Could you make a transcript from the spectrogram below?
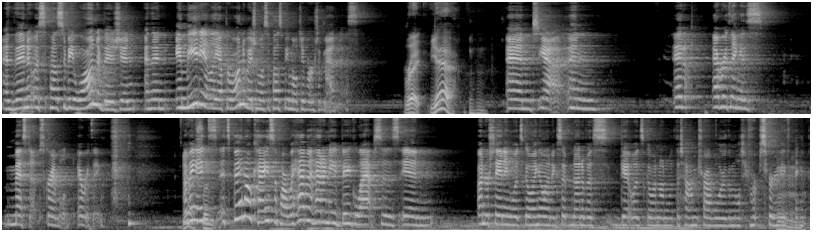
and then it was supposed to be WandaVision, and then immediately after WandaVision was supposed to be Multiverse of Madness. right. Yeah. And yeah, and it everything is messed up, scrambled, everything. I Yeah, mean, so- it's it's been okay so far. We haven't had any big lapses in understanding what's going on, except none of us get what's going on with the time travel or the multiverse or anything.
